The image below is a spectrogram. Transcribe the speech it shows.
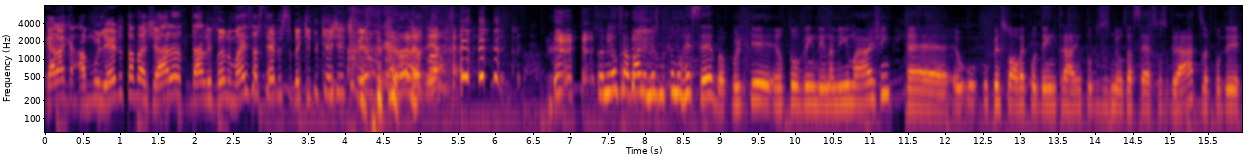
Caraca, a mulher do Tabajara tá levando mais a sério isso daqui do que a gente mesmo, cara. Olha só. pra mim é um trabalho mesmo que eu não receba, porque eu tô vendendo a minha imagem, é, eu, o pessoal vai poder entrar em todos os meus acessos grátis, vai poder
